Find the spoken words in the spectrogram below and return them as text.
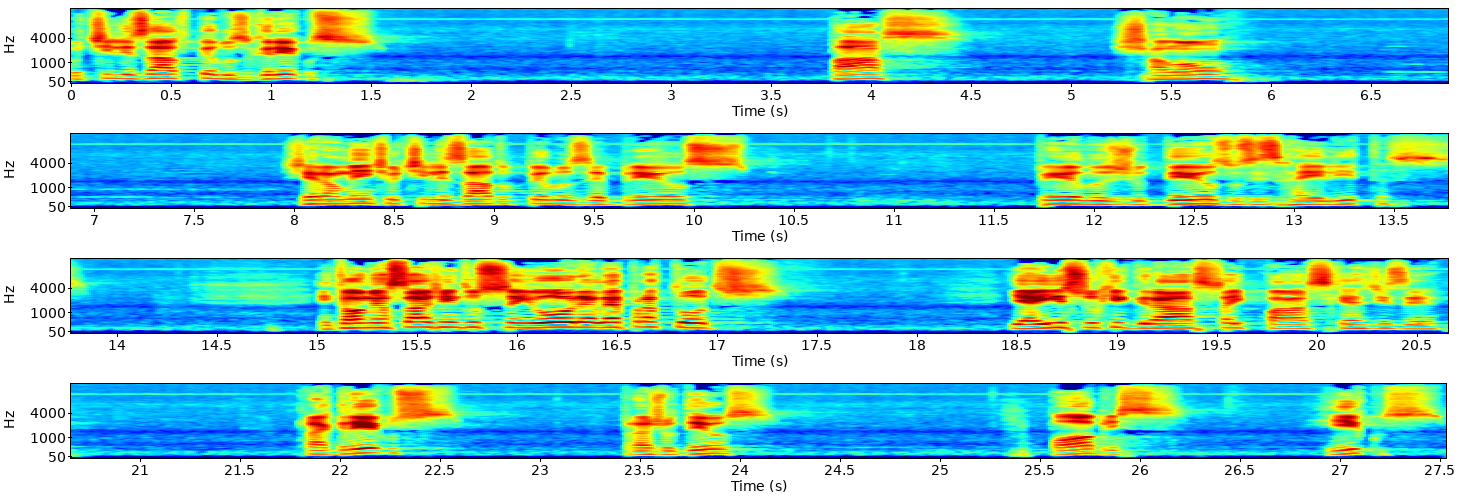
utilizado pelos gregos. Paz, shalom, geralmente utilizado pelos hebreus, pelos judeus, os israelitas. Então a mensagem do Senhor ela é para todos. E é isso que graça e paz quer dizer. Para gregos, para judeus, pobres, ricos.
